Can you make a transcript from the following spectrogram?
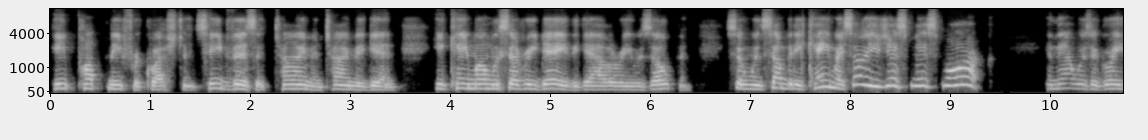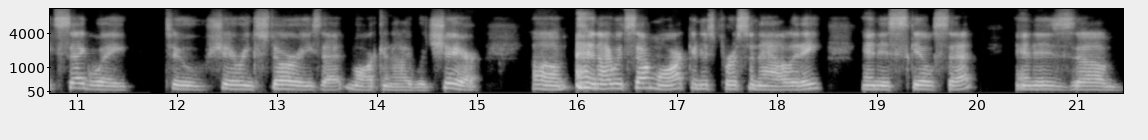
He pumped me for questions. He'd visit time and time again. He came almost every day the gallery was open. So when somebody came, I said, Oh, you just missed Mark. And that was a great segue to sharing stories that Mark and I would share. Um, and I would sell Mark and his personality and his skill set and his, um,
